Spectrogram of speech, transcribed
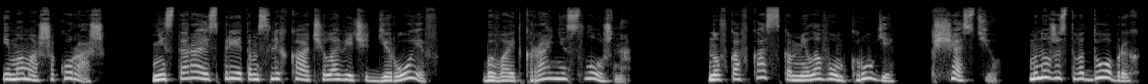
и «Мамаша Кураж», не стараясь при этом слегка очеловечить героев, бывает крайне сложно. Но в кавказском меловом круге, к счастью, множество добрых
